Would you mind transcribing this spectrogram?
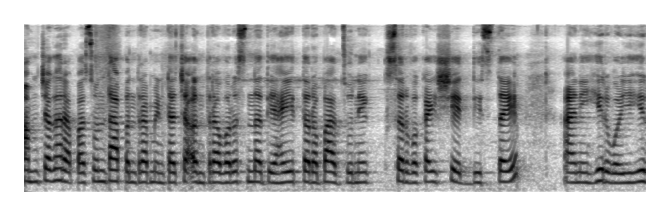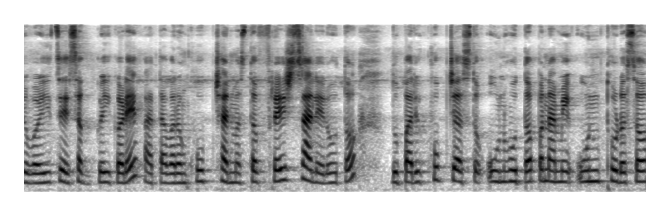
आमच्या घरापासून दहा पंधरा मिनटाच्या अंतरावरच नदी आहे. तर बाजूने सर्व काही शेत दिसतंय आणि हिरवळी हिरवळीच आहे सगळीकडे. वातावरण खूप छान मस्त फ्रेश झालेलं होतं. दुपारी खूप जास्त ऊन होतं पण आम्ही ऊन थोडंसं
